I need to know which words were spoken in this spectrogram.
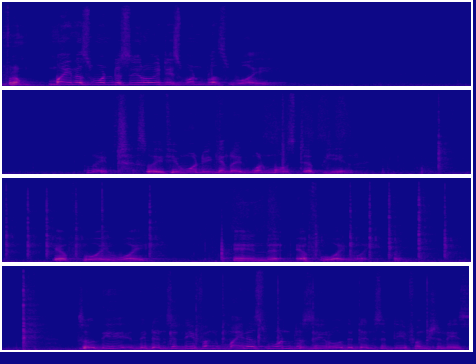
From minus 1 to 0, it is 1 plus y. Right, so if you want, you can write one more step here. fyy and fyy. So the, the density function, minus 1 to 0, the density function is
